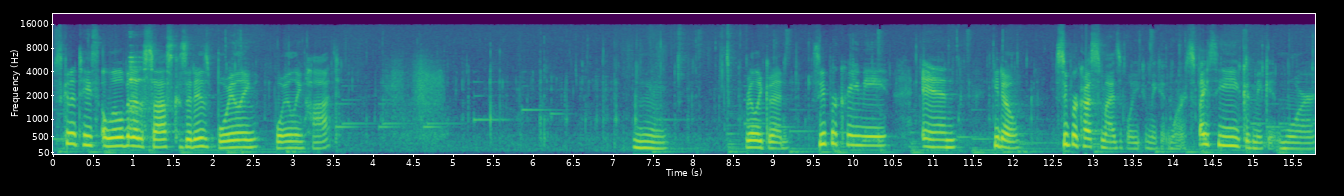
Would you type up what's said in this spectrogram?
just gonna taste a little bit of the sauce because it is boiling, boiling hot. Mmm, really good. Super creamy and, you know, super customizable. You can make it more spicy, you could make it more,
